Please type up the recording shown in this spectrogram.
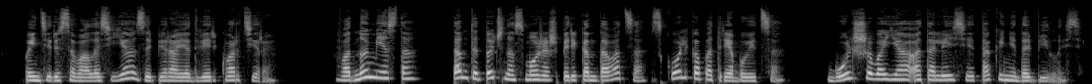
— поинтересовалась я, запирая дверь квартиры. «В одно место. Там ты точно сможешь перекантоваться, сколько потребуется». Большего я от Олеси так и не добилась.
